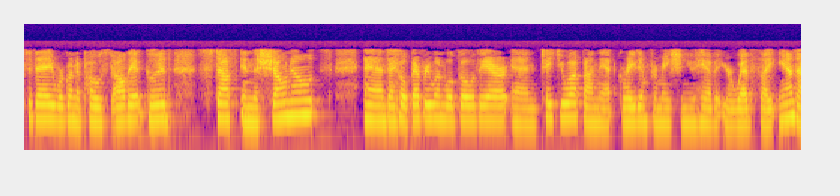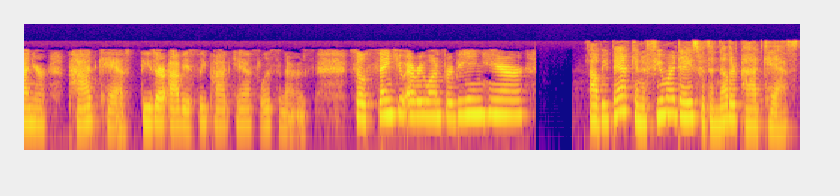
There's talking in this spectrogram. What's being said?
today. We're going to post all that good stuff in the show notes, and I hope everyone will go there and take you up on that great information you have at your website and on your podcast. These are obviously podcast listeners. So thank you, everyone, for being here. I'll be back in a few more days with another podcast.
